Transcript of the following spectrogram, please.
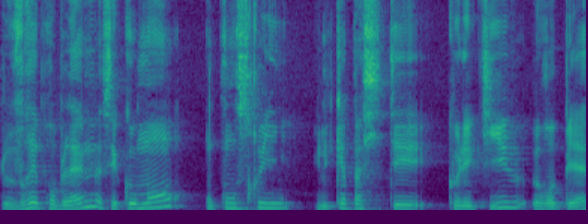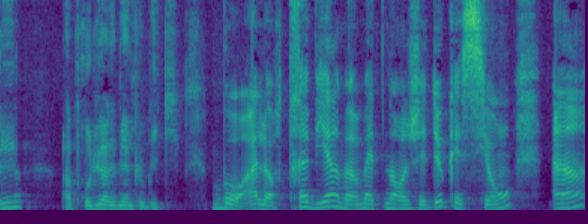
Le vrai problème, c'est comment on construit une capacité collective européenne à produire les biens publics. Bon, alors très bien. Maintenant, j'ai deux questions. Un,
